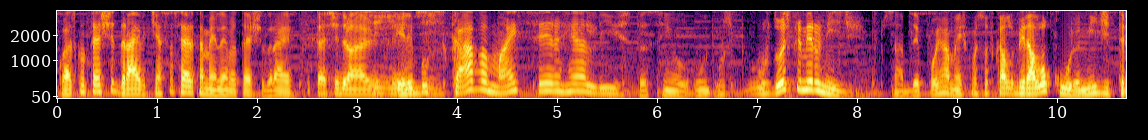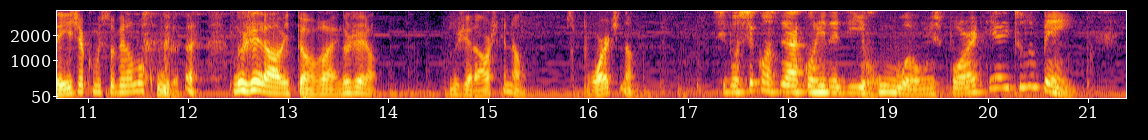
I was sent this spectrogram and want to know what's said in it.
quase que um test drive. que Tinha essa série também, lembra? Test drive. Test Drive, Sim. sim. ele sim. buscava mais ser realista, assim. o- o- os, os dois primeiros Need, sabe? Depois realmente começou a ficar, virar loucura. Need 3 já começou a virar loucura. No geral, então, vai, no geral. no geral, acho que não. Esporte, não. Se você considerar a corrida de rua um esporte, aí tudo bem.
